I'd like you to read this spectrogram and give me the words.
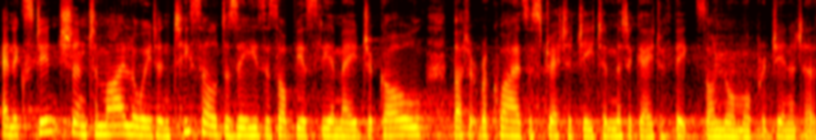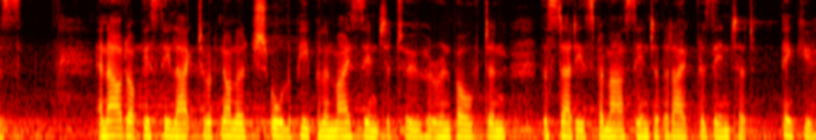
An extension to myeloid and T cell disease is obviously a major goal, but it requires a strategy to mitigate effects on normal progenitors. And I would obviously like to acknowledge all the people in my centre too who are involved in the studies from our centre that I've presented. Thank you.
